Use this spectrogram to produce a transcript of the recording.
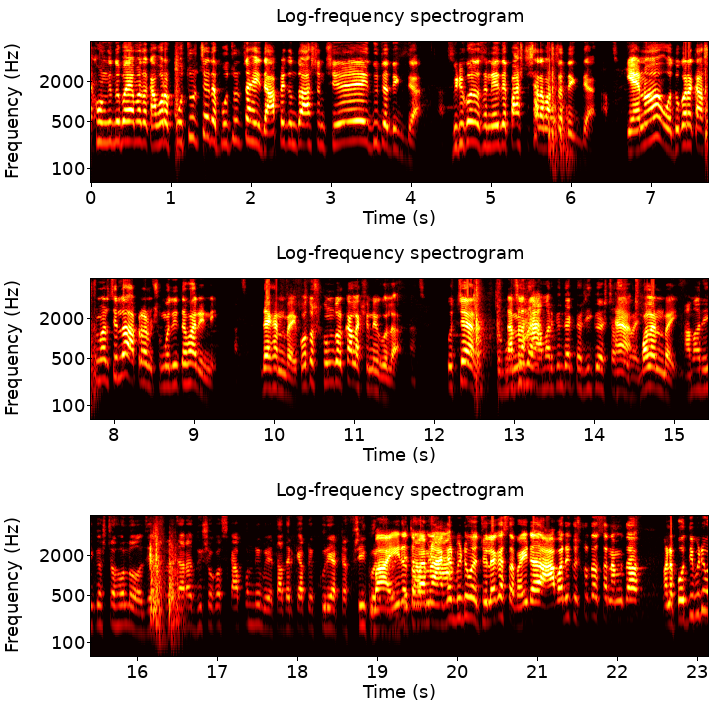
এখন কিন্তু ভাই আমাদের কাপড়ে প্রচুর চাহিদা প্রচুর চাহিদা। আপনি কিন্তু আসেন সেই দুইটা দিক দিয়া। ভিডিও করতেছেন এই যে পাঁচটা সাড়ে পাঁচটা দিক দিয়া। আচ্ছা। কেন? ও দোকানে কাস্টমার ছিল আপনার সময় দিতে পারিনি। আচ্ছা। দেখেন ভাই কত সুন্দর কালেকশন এগুলা। আচ্ছা। বুঝছেন? হ্যাঁ। আমার কিন্তু একটা রিকোয়েস্ট আছে ভাই। বলেন ভাই। আমার রিকোয়েস্ট হলো যে আসলে যারা 200 গজ কাপড় নিবে তাদেরকে আপনি কুরিয়ারটা ফ্রি করে ভাই এটা তো আমরা আগের ভিডিও চলে গেছে ভাই এটা আবার রিকোয়েস্ট করতেছেন আমি তো মানে প্রতি ভিডিও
